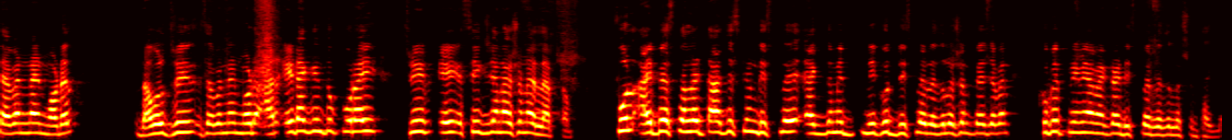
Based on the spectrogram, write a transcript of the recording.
seven nine model double three seven nine model আর এটা কিন্তু কোরাই থ্রি সিক্স জেনারেশনের ল্যাপটপ ফুল আইপিএস প্যানেলের টাচ স্ক্রিন ডিসপ্লে একদমই নিখুঁত ডিসপ্লে রেজলিউশন পেয়ে যাবেন। খুবই প্রিমিয়াম একটা ডিসপ্লে রেজলিউশন থাকবে।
